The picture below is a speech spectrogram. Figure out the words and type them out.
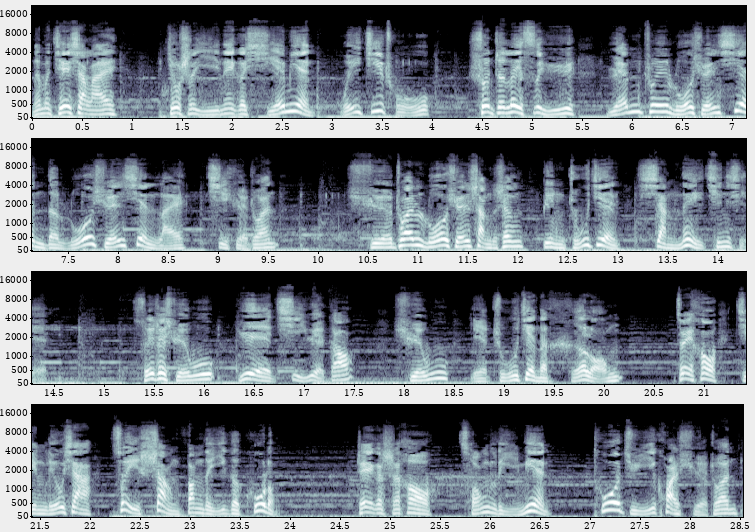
那么接下来就是以那个斜面为基础，顺着类似于圆锥螺旋线的螺旋线来砌雪砖。雪砖螺旋上升，并逐渐向内倾斜。随着雪屋越砌越高，雪屋也逐渐的合拢，最后仅留下最上方的一个窟窿。这个时候，从里面托举一块雪砖，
